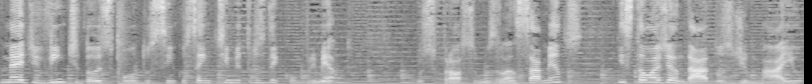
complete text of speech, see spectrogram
mede 22,5 centímetros de comprimento. Os próximos lançamentos estão agendados de maio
